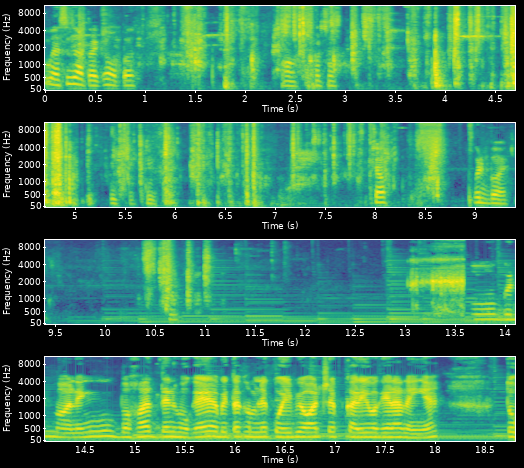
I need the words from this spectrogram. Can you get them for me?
तू ऐसे जाता है क्या ऊपर? हाँ ऊपर चढ़। ठीक ठीक चलो गुड बॉय गुड मॉर्निंग बहुत दिन हो गए, अभी तक हमने कोई भी और ट्रिप करी वगैरह नहीं है। तो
